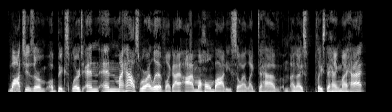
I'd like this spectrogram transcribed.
Watches are a big splurge, and and my house where I live. Like I, I'm a homebody, so I like to have a nice place to hang my hat.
